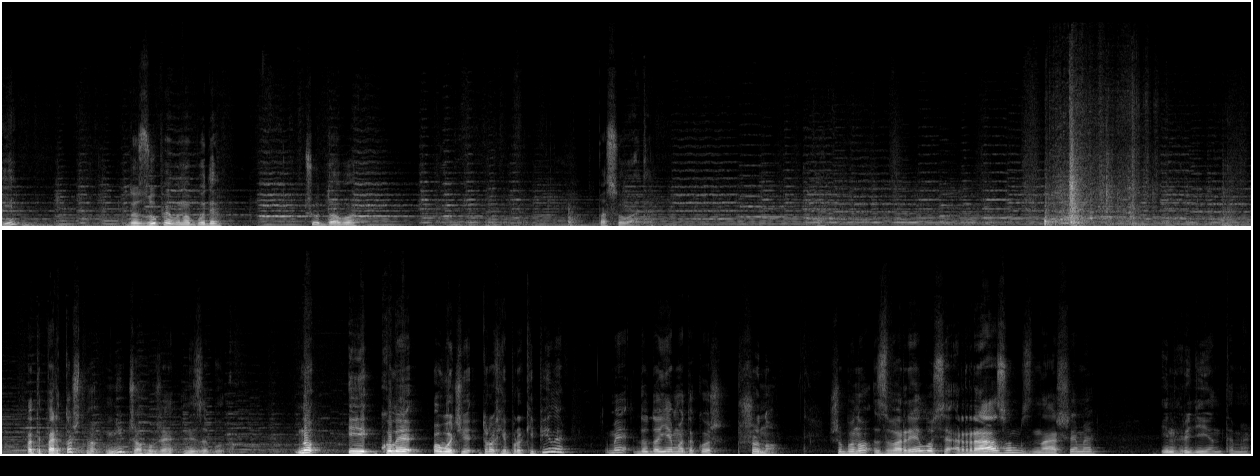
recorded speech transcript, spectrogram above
І до зупи воно буде чудово пасувати. А тепер точно нічого вже не забула. Ну, і коли овочі трохи прокипіли, ми додаємо також пшоно, щоб воно зварилося разом з нашими інгредієнтами.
